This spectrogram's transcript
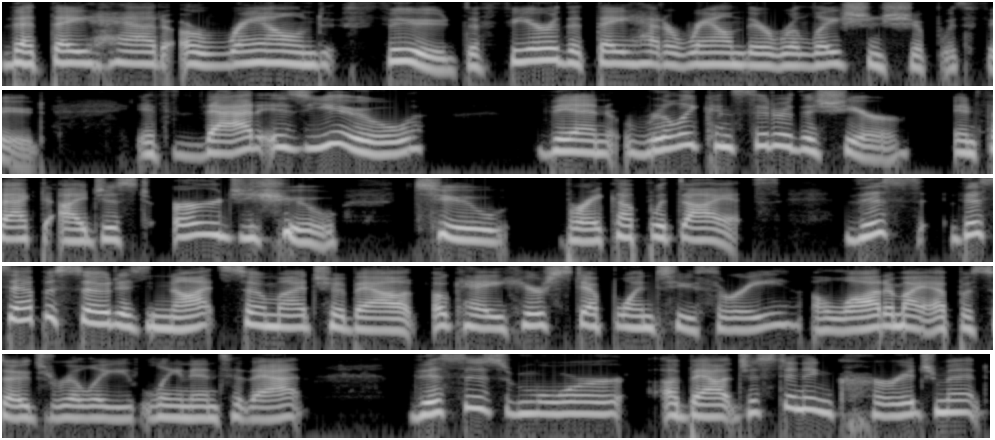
that they had around food, the fear that they had around their relationship with food. If that is you, then really consider this year. In fact, I just urge you to break up with diets. This this episode is not so much about okay, here's step one, two, three. A lot of my episodes really lean into that. This is more about just an encouragement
